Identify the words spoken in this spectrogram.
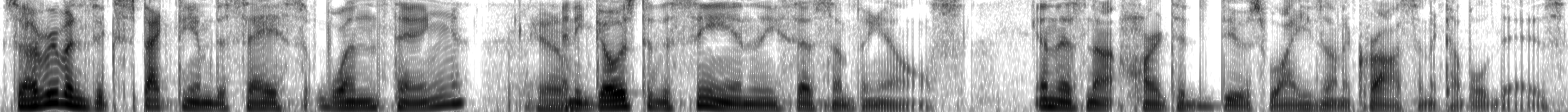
So everyone's expecting him to say one thing, Yeah. and he goes to the scene and he says something else. And that's not hard to deduce why he's on a cross in a couple of days.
